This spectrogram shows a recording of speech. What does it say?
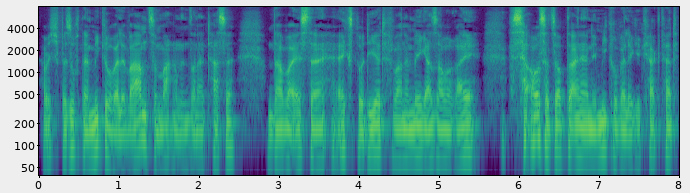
habe ich versucht, in der Mikrowelle warm zu machen in so einer Tasse. Und dabei ist er explodiert, war eine mega Sauerei. Es sah aus, als ob da einer in die Mikrowelle gekackt hat.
